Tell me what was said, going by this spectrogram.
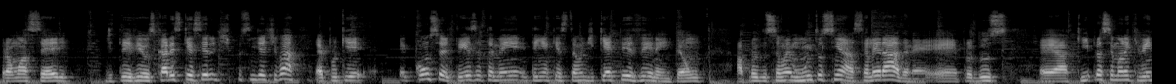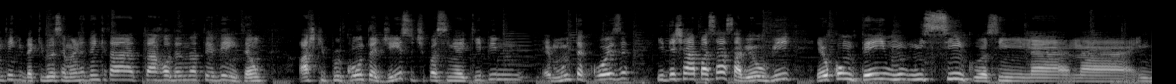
para uma série de TV. Os caras esqueceram de, tipo assim, de ativar. É porque, é, com certeza, também tem a questão de que é TV, né? Então, a produção é muito assim, acelerada, né? É, produz é, aqui pra semana que vem, tem, daqui duas semanas já tem que estar tá, tá rodando na TV. Então, acho que por conta disso, tipo assim, a equipe é muita coisa e deixava passar, sabe? Eu vi, eu contei uns cinco, assim, na, na, em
